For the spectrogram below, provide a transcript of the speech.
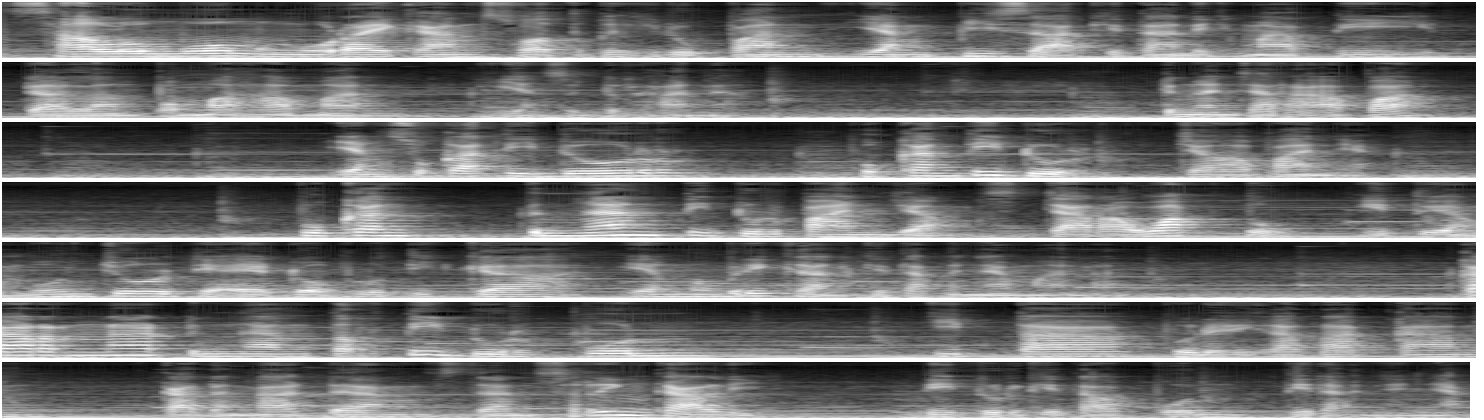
Salomo menguraikan suatu kehidupan yang bisa kita nikmati dalam pemahaman yang sederhana. Dengan cara apa? Yang suka tidur bukan tidur jawabannya. Bukan dengan tidur panjang secara waktu, itu yang muncul di ayat 23 yang memberikan kita kenyamanan. Karena dengan tertidur pun kita boleh dikatakan kadang-kadang dan sering kali tidur kita pun tidak nyenyak.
